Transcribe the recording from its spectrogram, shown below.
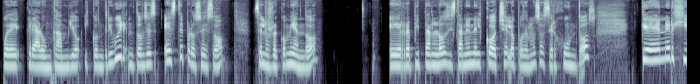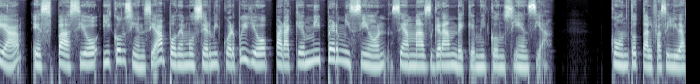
puede crear un cambio y contribuir. Entonces, este proceso se los recomiendo. Eh, repítanlo, si están en el coche, lo podemos hacer juntos. ¿Qué energía, espacio y conciencia podemos ser mi cuerpo y yo para que mi permisión sea más grande que mi conciencia? Con total facilidad.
